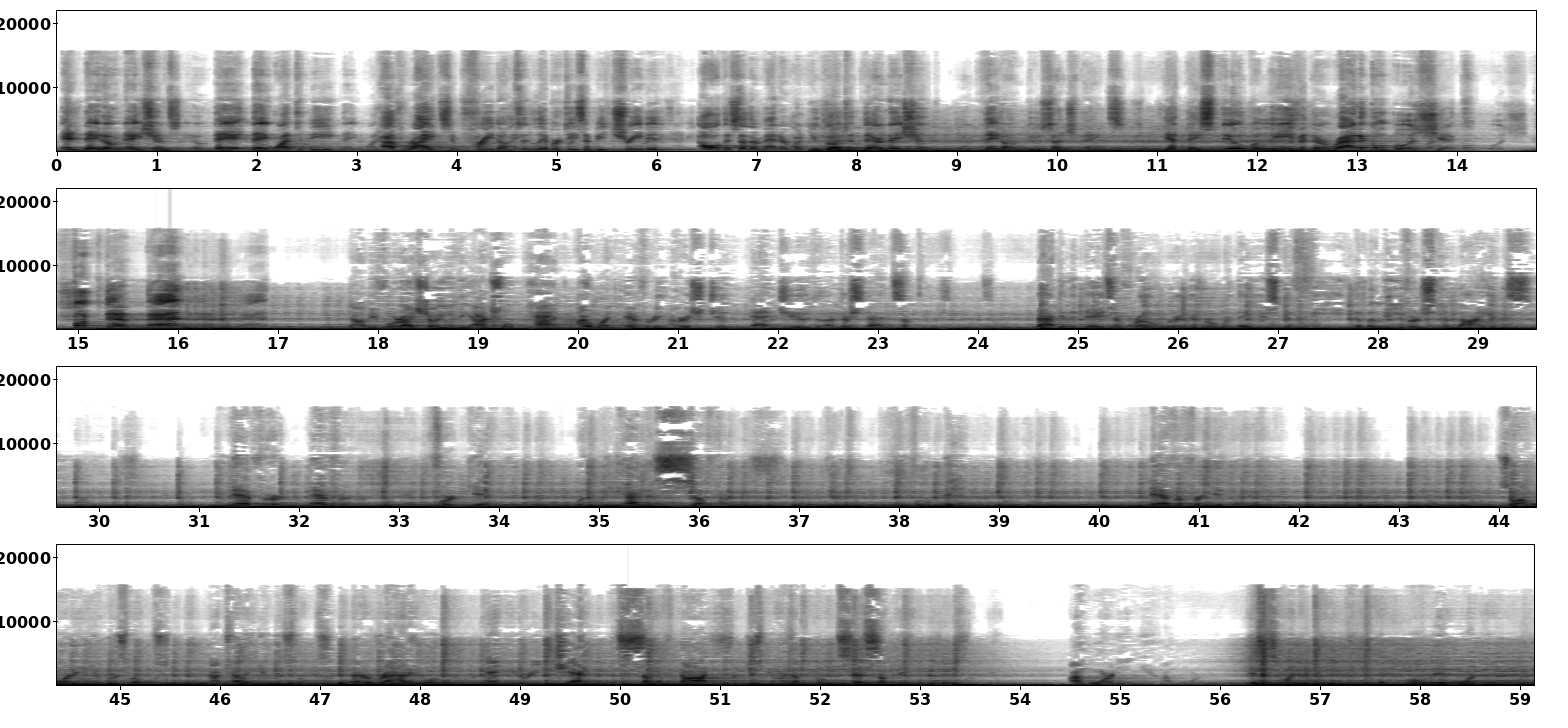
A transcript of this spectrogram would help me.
and NATO nations, they they want to be have rights and freedoms and liberties and be treated all this other manner. But you go to their nation, they don't do such things. Yet they still believe in their radical bullshit. Fuck them, man! Now, before I show you the actual pack, I want every Christian and Jew to understand something. Back in the days of Rome, remember when they used to feed the believers to lions? Never, ever forget when we had to suffer Never forget that. So I'm warning you Muslims, and I'm telling you Muslims that are radical and you reject the Son of God just because a book says something, I'm warning you. I'm warning you. This is going to be the only warning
